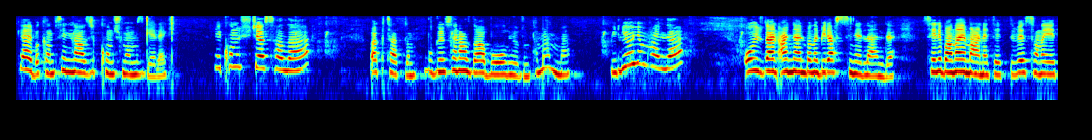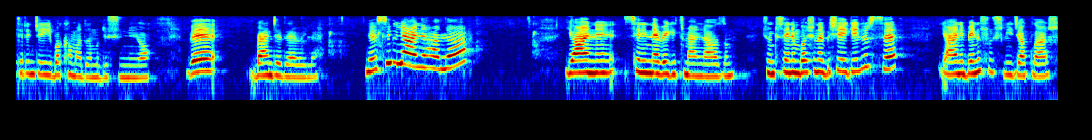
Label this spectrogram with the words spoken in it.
gel bakalım seninle azıcık konuşmamız gerek. Ne konuşacağız hala? Bak tatlım bugün sen az daha boğuluyordun tamam mı? Biliyorum hala. O yüzden annen bana biraz sinirlendi. Seni bana emanet etti ve sana yeterince iyi bakamadığımı düşünüyor. Ve bence de öyle. Nasıl yani hala? Yani senin eve gitmen lazım. Çünkü senin başına bir şey gelirse yani beni suçlayacaklar.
